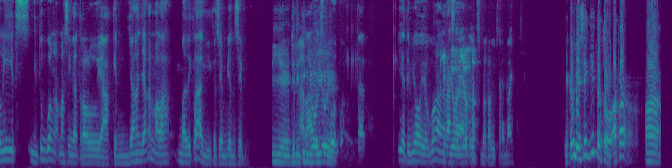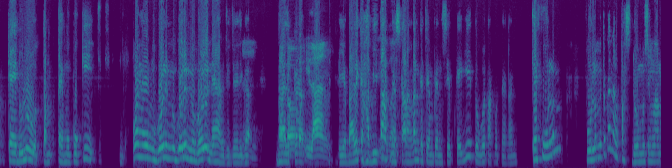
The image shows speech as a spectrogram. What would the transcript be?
Leeds gitu gue nggak masih nggak terlalu yakin. Jangan-jangan malah balik lagi ke Championship. Iya, jadi Nggak tim yoyo ya. gua- gua nggak- Iya tim yoyo. Gue nggak ngerasa yoyo. Leeds bakal bicara banyak. Ya kan biasanya gitu tuh, apa eh, kayak dulu tem Temu Puki, wah ngegolin ngegolin ngegolin ya jadi juga Hmm. balik ke Atau hilang. iya balik ke habitatnya Iya, balik. sekarang kan ke championship kayak gitu gue takutnya kan. Kayak Fulham, Fulham itu kan yang pas dua musim lalu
